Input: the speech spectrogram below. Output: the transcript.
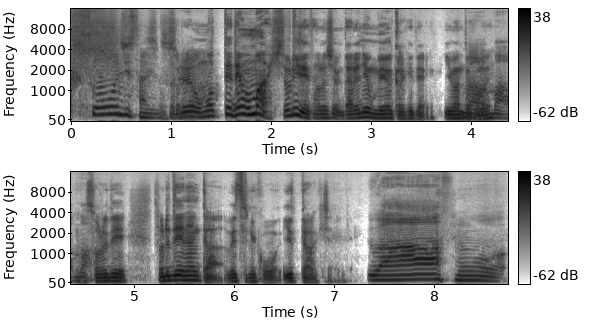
クソおじさんよ、それを思っって、でもまあ一人で楽しむ。誰にも迷惑かけてない。今のところね。まあまあまあそれで、それでなんか別にこう言ったわけじゃない。うわあ、もう、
